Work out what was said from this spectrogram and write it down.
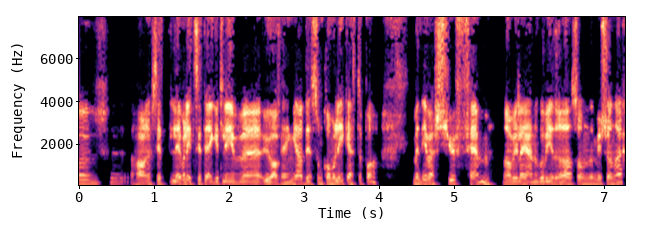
eh, sitt, lever litt sitt eget liv uavhengig av det som kommer like etterpå. Men i vers 25, nå vil jeg gjerne gå videre, som vi skjønner,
